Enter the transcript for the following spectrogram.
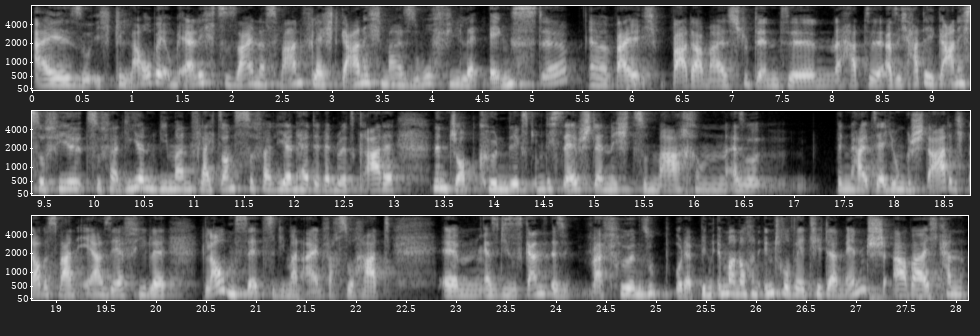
Also ich glaube, um ehrlich zu sein, das waren vielleicht gar nicht mal so viele Ängste, äh, weil ich war damals Studentin, hatte, also ich hatte gar nicht so viel zu verlieren, wie man vielleicht sonst zu verlieren hätte, wenn du jetzt gerade einen Job kündigst, um dich selbstständig zu machen. Also bin halt sehr jung gestartet. Ich glaube, es waren eher sehr viele Glaubenssätze, die man einfach so hat. Ähm, also dieses ganz, also war früher ein Sub oder bin immer noch ein introvertierter Mensch, aber ich kann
